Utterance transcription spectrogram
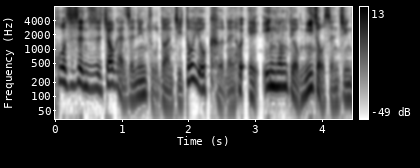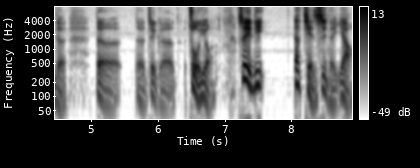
或是甚至是交感神经阻断剂都有可能会诶影响到迷走神经的的的这个作用，所以你要检视你的药，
